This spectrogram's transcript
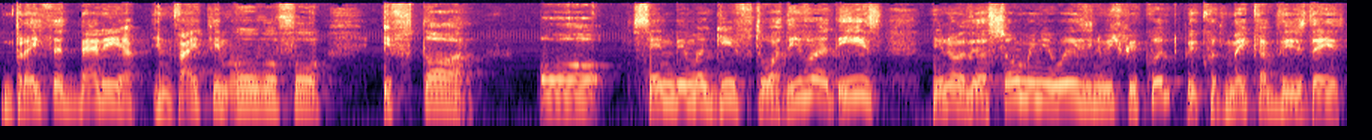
Break that barrier. Invite them over for iftar or send them a gift, whatever it is. You know, there are so many ways in which we could we could make up these days.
